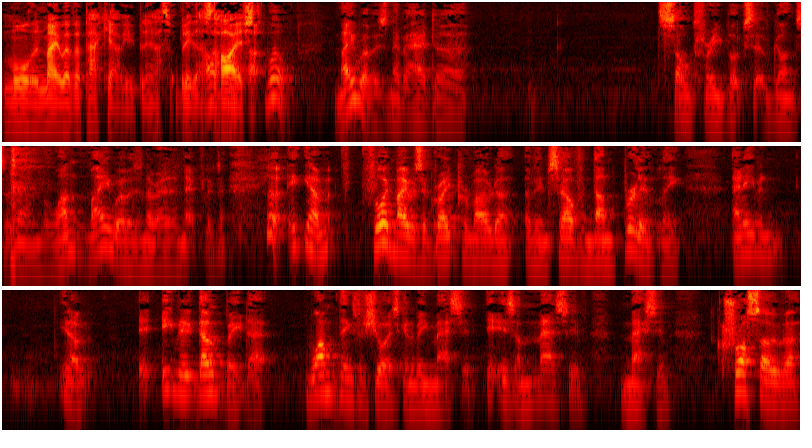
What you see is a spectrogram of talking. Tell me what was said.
More than Mayweather Pacquiao, you believe? That's, I believe that's oh, the I- highest. I- well, Mayweather's never had uh, sold three books that have gone to number one. Mayweather's never had a Netflix. Look, you know, Floyd Mayweather's a great promoter of himself and done brilliantly, and even, you know, even if it don't beat that, one thing's for sure, it's going to be massive. It is a massive, massive crossover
